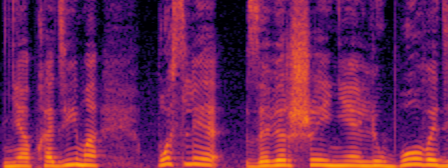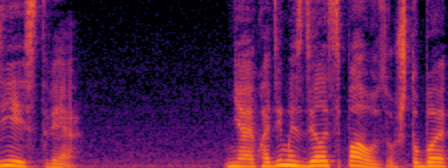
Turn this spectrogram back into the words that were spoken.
необходимо после завершения любого действия необходимо сделать паузу, чтобы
